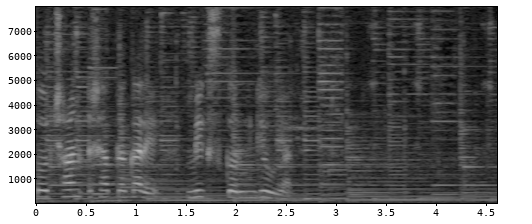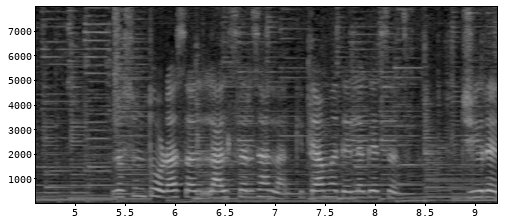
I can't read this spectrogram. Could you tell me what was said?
तो छान अशा प्रकारे मिक्स करून घेऊया लसूण थोडासा लालसर झाला की त्यामध्ये लगेचच जिरे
